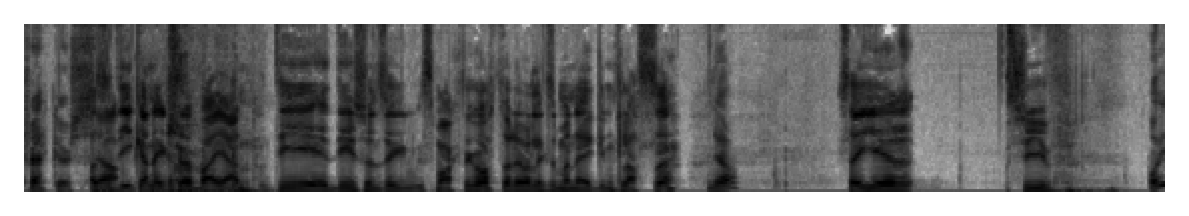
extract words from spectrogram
crackers. Altså, Ja. De kan jeg kjøpe igjen. De, de syns jeg smakte godt, og det var liksom en egen klasse. Ja. Så jeg gir syv. Oi.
